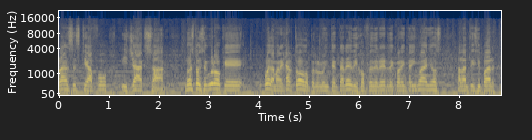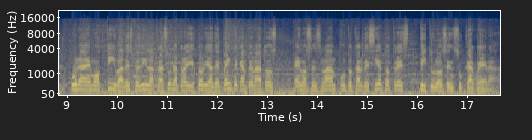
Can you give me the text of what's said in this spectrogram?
Francis Tiafo y Jack Sack. No estoy seguro que pueda manejar todo, pero lo intentaré, dijo Federer de 41 años al anticipar una emotiva despedida tras una trayectoria de 20 campeonatos en los Slam, un total de 103 títulos en su carrera.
